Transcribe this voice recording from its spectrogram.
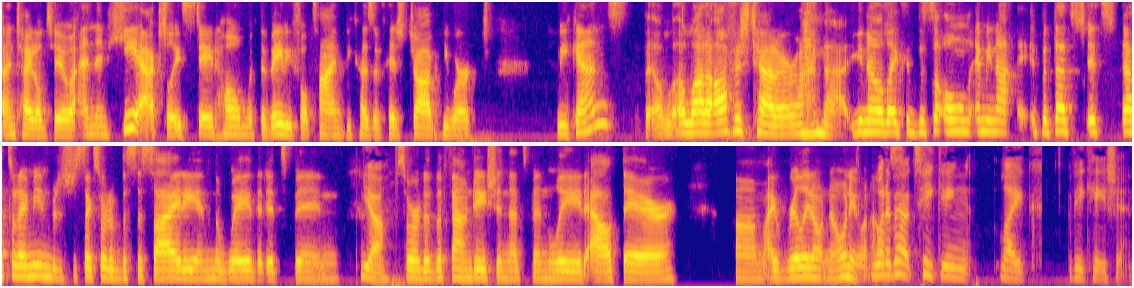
entitled to. And then he actually stayed home with the baby full time because of his job. He worked weekends a, a lot of office chatter around that you know like this only i mean not but that's it's that's what i mean but it's just like sort of the society and the way that it's been yeah. sort of the foundation that's been laid out there. Um i really don't know anyone else. what about taking like vacation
